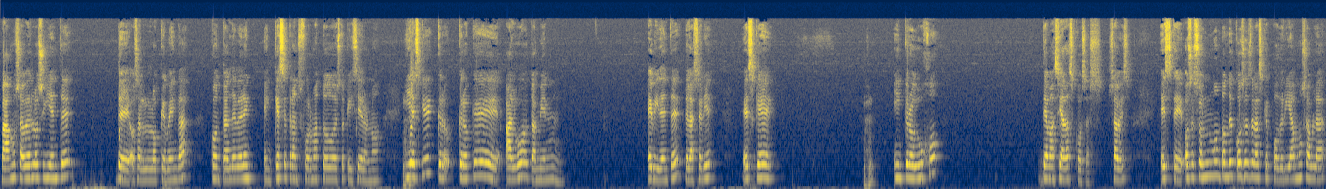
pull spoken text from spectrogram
vamos a ver lo siguiente de, o sea, lo que venga con tal de ver en, qué se transforma todo esto que hicieron, ¿no? Y es que creo, creo que algo también evidente de la serie es que introdujo demasiadas cosas, ¿sabes? Este, o sea, son un montón de cosas de las que podríamos hablar.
